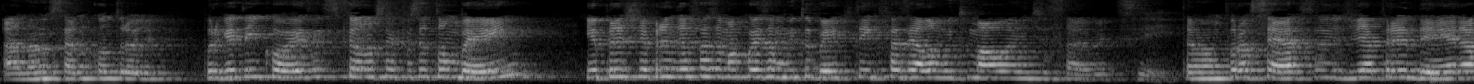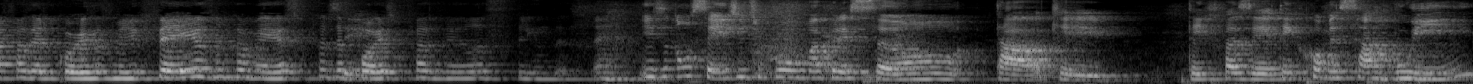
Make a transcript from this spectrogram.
A não estar no controle. Porque tem coisas que eu não sei fazer tão bem. E pra gente aprender a fazer uma coisa muito bem, tu tem que fazer ela muito mal antes, sabe? Sim. Então é um processo de aprender a fazer coisas meio feias no começo pra depois fazê-las lindas. E tu não sente, tipo, uma pressão, tá, ok, tem que fazer, tem que começar ruim.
